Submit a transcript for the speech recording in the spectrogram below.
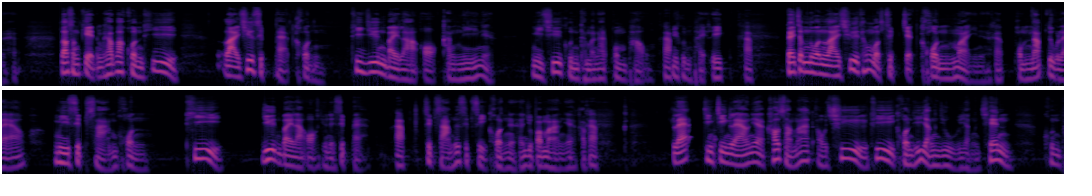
นะฮะเราสังเกตไหมครับว่าคนที่รายชื่อ 18 คนที่ยื่นใบลาออกครั้งนี้เนี่ยมีชื่อคุณธรรมนัฐพรหมเผ่าครับมีคุณไผ่ลิกครับในจำนวนรายชื่อทั้งหมด 17 คนใหม่เนยนะครับ ผมนับดูแล้วมี 13 คนที่ยื่นใบลาออกอยู่ใน 18 ครับ13 หรือ 14 คนเนี่ยอยู่ประมาณเนี้ยครับครับและจริง ๆ แล้วเนี่ยเขาสามารถเอาชื่อที่คนที่ยังอยู่อย่างเช่น คุณไพ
